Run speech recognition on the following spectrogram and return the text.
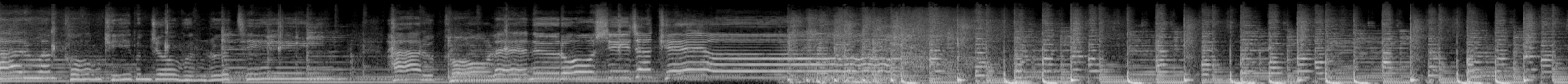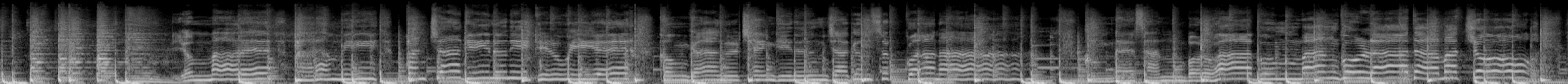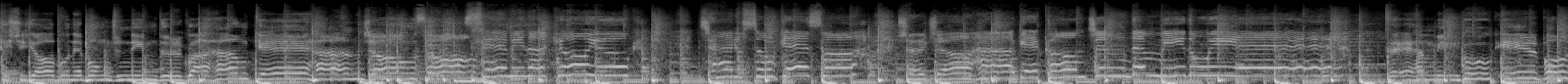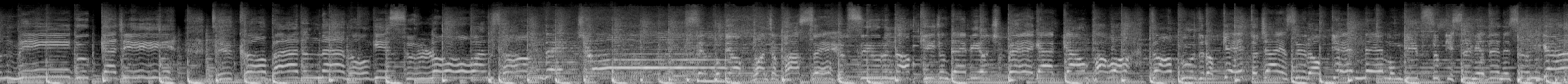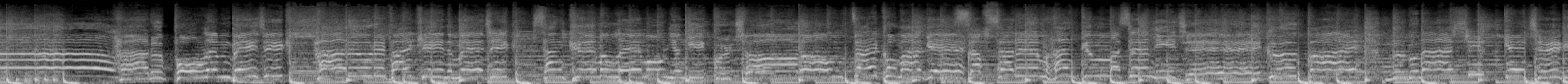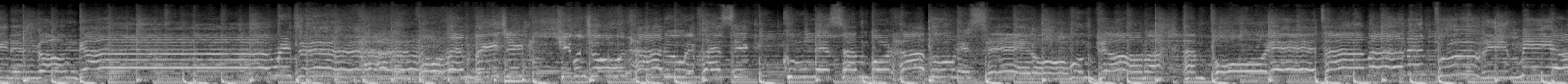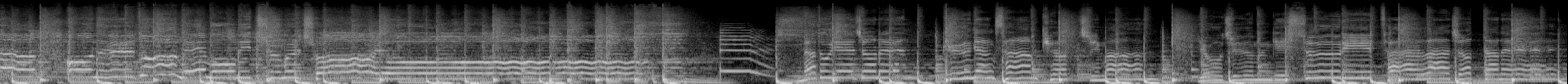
하루 한포 기분 좋은 루틴. 하루 폴렌으로 시작해요. 연말에 바람이 반짝이는 이 길 위에 건강을 챙기는 작은 습관아 희시 여분의 봉주님들과 함께한 정성. 세미나 교육 자료 속에서 철저하게 검증된 믿음 위에 대한민국, 일본, 미국까지 특허받은 나노 기술로 완성됐죠. 세포벽 완전 파쇄 흡수율은 업 기존 대비 10배 가까운 파워. 더 부드럽게 더 자연스럽게 내 몸 깊숙이 스며드는 순간. 하루 폴렌 베 나도 예전엔 그냥 삼켰지만 요즘은 기술이 달라졌다네.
